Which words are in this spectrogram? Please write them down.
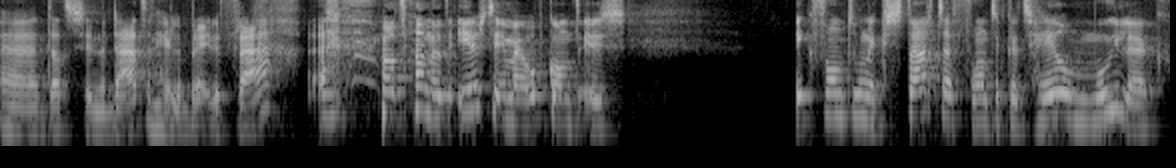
Uh, dat is inderdaad een hele brede vraag. wat dan het eerste in mij opkomt is... Ik vond toen ik startte, vond ik het heel moeilijk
